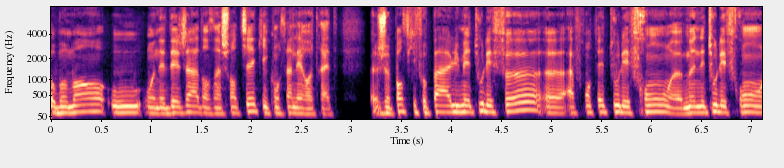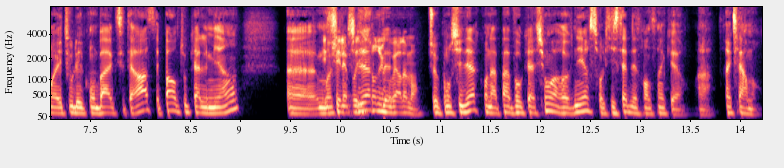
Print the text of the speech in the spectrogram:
au moment où on est déjà dans un chantier qui concerne les retraites. Je pense qu'il ne faut pas allumer tous les feux, euh, affronter tous les fronts, euh, mener tous les fronts et tous les combats, etc. C'est pas en tout cas le mien. Euh, Et moi, C'est je la considère position du gouvernement. Je considère qu'on n'a pas vocation à revenir sur le système des 35 heures. Voilà, très clairement.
